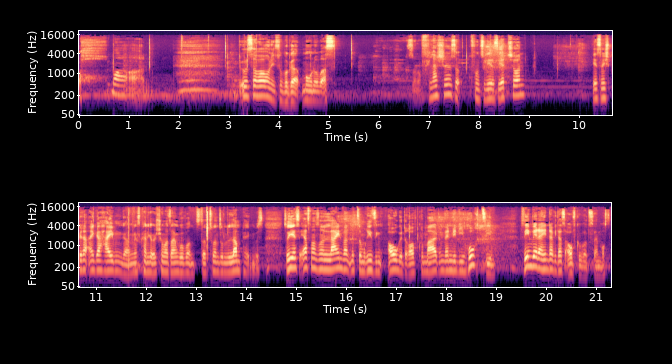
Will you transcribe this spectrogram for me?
Oh, Mann. Du bist aber auch nicht so begabt, Mono, was? So eine Flasche. So, funktioniert das jetzt schon? Hier ist nämlich später ein Geheimgang. Das kann ich euch schon mal sagen, wo wir uns dazu an so eine Lampe hängen müssen. So, hier ist erstmal so eine Leinwand mit so einem riesigen Auge drauf gemalt. Und wenn wir die hochziehen, sehen wir dahinter, wie das aufgewürzt sein muss.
